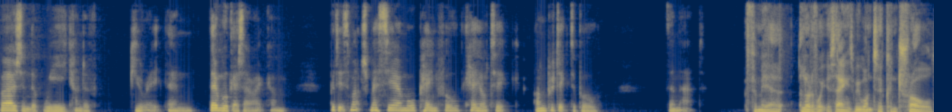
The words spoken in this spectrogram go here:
version that we kind of curate, then then we'll get our outcome. But it's much messier, more painful, chaotic, unpredictable than that. For me, a, lot of what you're saying is we want to control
